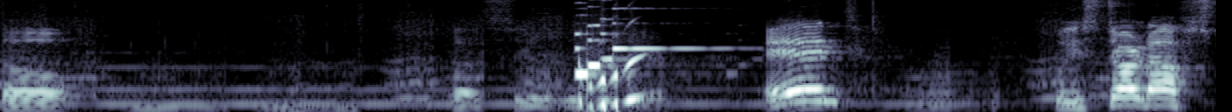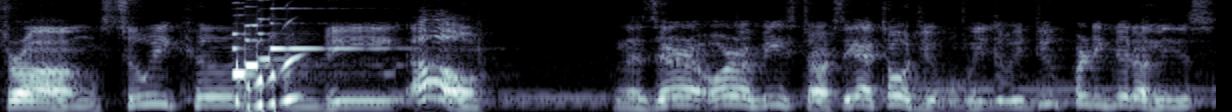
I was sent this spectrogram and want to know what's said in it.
So, let's see what we do here. And we start off strong. Suicune V. Oh! And a Zeraora V Star. See, I told you, we, we do pretty good on these.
